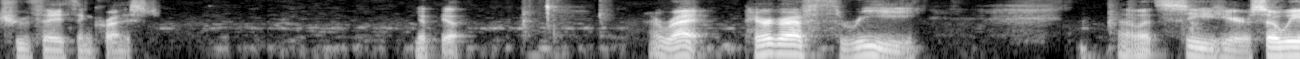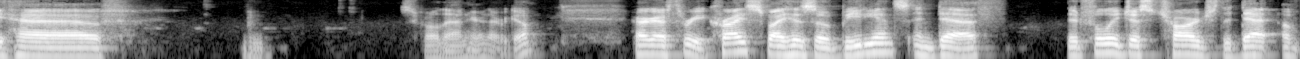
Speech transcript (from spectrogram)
true faith in Christ. Yep, yep. All right. Paragraph three. Uh, let's see here. So we have, scroll down here. There we go. Paragraph three Christ, by his obedience and death, did fully discharge the debt of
